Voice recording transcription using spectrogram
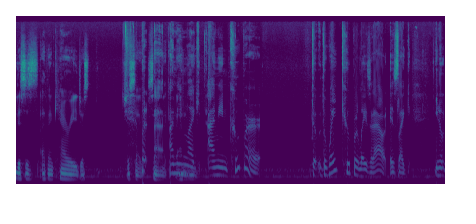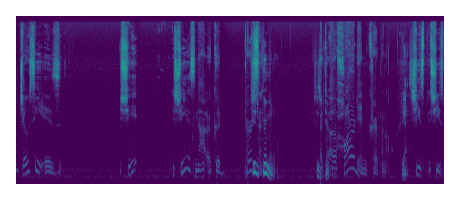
this is, I think, Harry just, just like But saying, uh, like, I don't mean, know. like, I mean, Cooper. The the way Cooper lays it out is like, you know, Josie is. She, she is not a good person. she's a criminal. She's a a, a hardened criminal. Yes. she's she's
